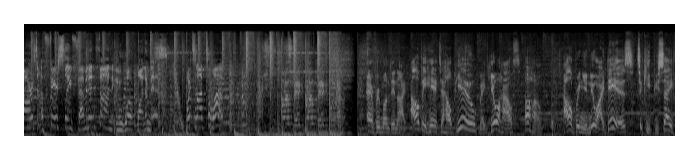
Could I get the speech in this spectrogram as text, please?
hours of fiercely feminine fun you won't want to miss. What's not to love? Every Monday night, I'll be here to help you make your house a home. I'll bring you new ideas to keep you safe.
